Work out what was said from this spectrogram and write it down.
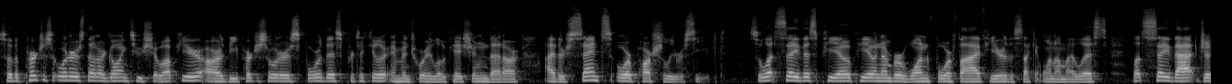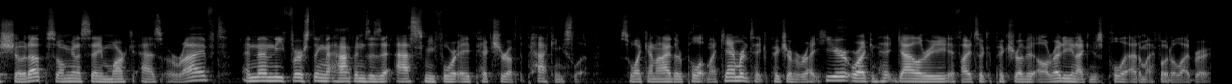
So the purchase orders that are going to show up here are the purchase orders for this particular inventory location that are either sent or partially received. So let's say this PO, PO number 145 here, the second one on my list, let's say that just showed up, so I'm gonna say mark as arrived. And then the first thing that happens is it asks me for a picture of the packing slip. So I can either pull up my camera to take a picture of it right here, or I can hit gallery if I took a picture of it already and I can just pull it out of my photo library.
